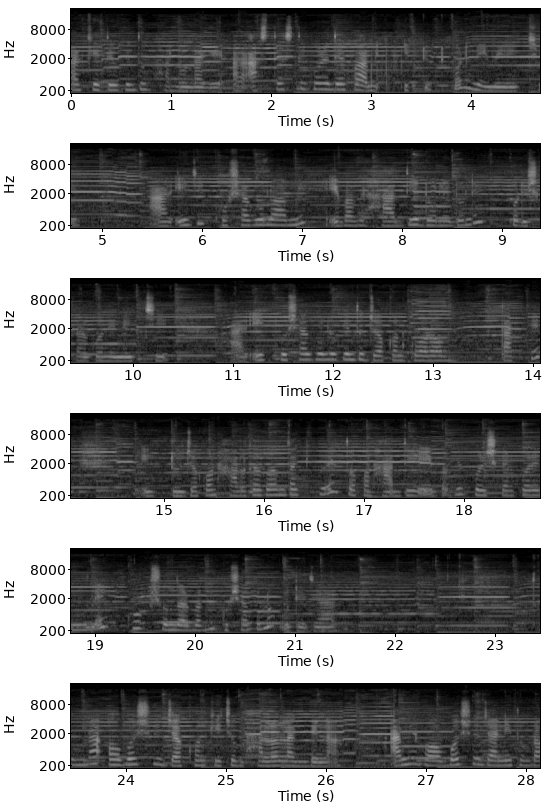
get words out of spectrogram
আর খেতেও কিন্তু ভালো লাগে। আর আস্তে আস্তে করে দেখো, আমি একটু একটু করে নেমে নিচ্ছি। আর এই যে খোসাগুলো আমি এভাবে হাত দিয়ে ডলে ডলে পরিষ্কার করে নিচ্ছি। আর এই খোসাগুলো কিন্তু যখন গরম থাকবে একটু যখন হালকা গরম থাকবে, তখন হাত দিয়ে এইভাবে পরিষ্কার করে নিলে খুব সুন্দরভাবে খোসাগুলো উঠে যায়। তোমরা অবশ্যই যখন কিছু ভালো লাগবে না, আমি অবশ্যই জানি তোমরা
